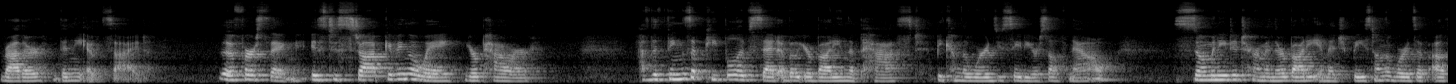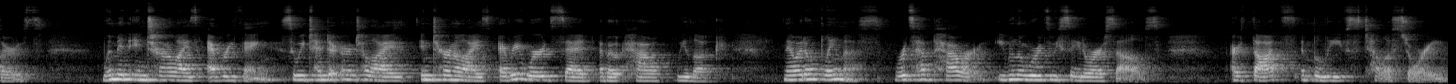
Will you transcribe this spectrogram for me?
rather than the outside. The first thing is to stop giving away your power have the things that people have said about your body in the past become the words you say to yourself now? So many determine their body image based on the words of others. Women internalize everything, so we tend to internalize, every word said about how we look. Now, I don't blame us. Words have power, even the words we say to ourselves. Our thoughts and beliefs tell a story.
